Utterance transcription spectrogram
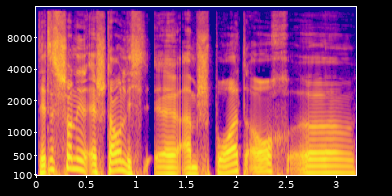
das ist schon erstaunlich äh, am Sport auch, äh,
